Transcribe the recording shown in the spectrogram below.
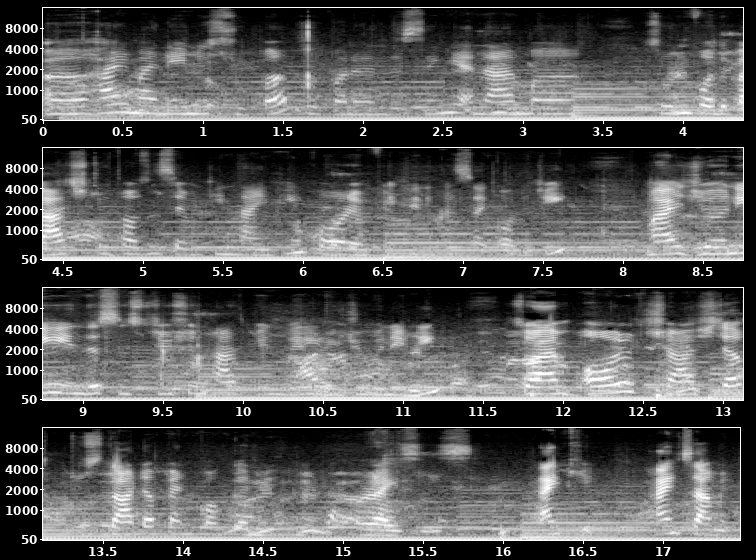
Uh, hi, my name is Rupa, Rupa Narinder Singh, and I'm a student for the batch 2017-19 for MPhil Clinical Psychology. My journey in this institution has been very rejuvenating, so I'm all charged up to start up and conquer new horizons. Thank you. Thanks, Amity.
